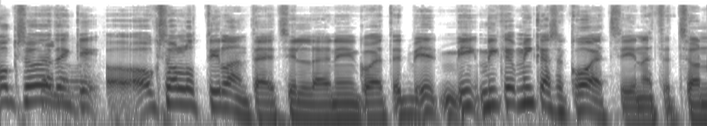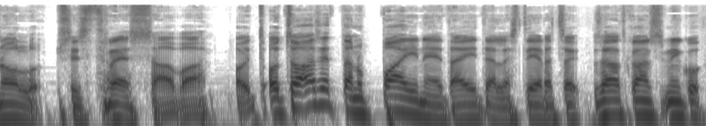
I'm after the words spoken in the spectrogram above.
onko, jotenkin, onko ollut tilanteet silleen, niin kuin, että, että mi- mikä, mikä sä koet siinä, että se on ollut siis stressaavaa? Oletko asettanut paineita itsellesi, tiedät, sä, sä oot kans niin kuin,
